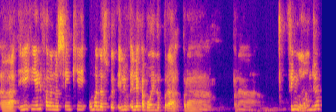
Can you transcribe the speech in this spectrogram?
Uh, e, e, ele falando assim que uma das coisas. Ele, ele acabou indo para Finlândia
